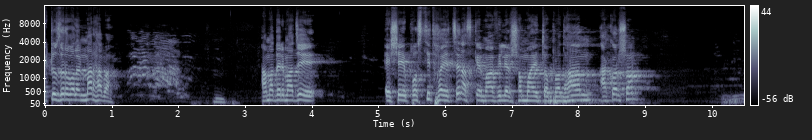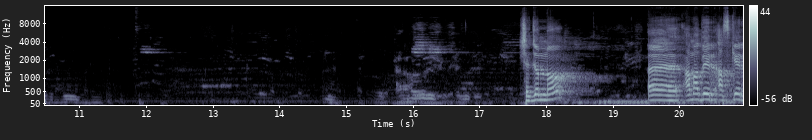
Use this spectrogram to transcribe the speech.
একটু জোরে বলেন মার হাবা আমাদের মাঝে এসে উপস্থিত হয়েছেন আজকের মাহফিলের সম্মানিত প্রধান আকর্ষণ। সেজন্য আমাদের আজকের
